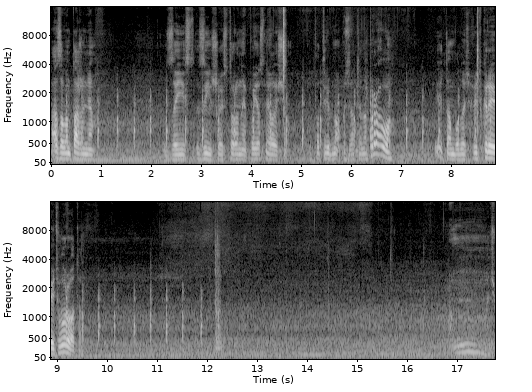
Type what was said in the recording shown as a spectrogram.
а завантаження заїзд з іншої сторони пояснили, що потрібно взяти направо і там будуть відкриють ворота. М, чи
